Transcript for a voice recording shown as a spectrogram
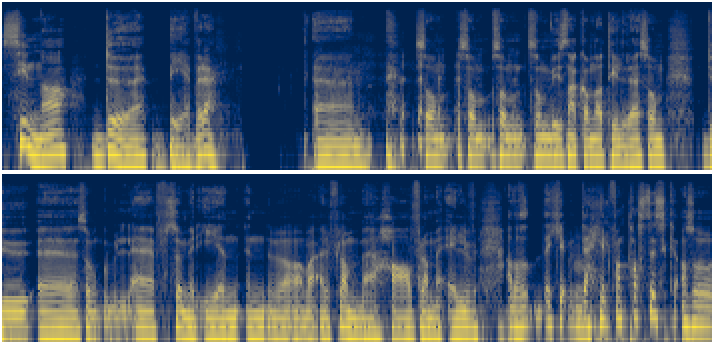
sinna, døde bevere. Um, som, som, som, som vi snakka om da tidligere, som du uh, som uh, svømmer i en, en det, flammehav, flammeelv. Altså, det, er det er helt fantastisk. Altså,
